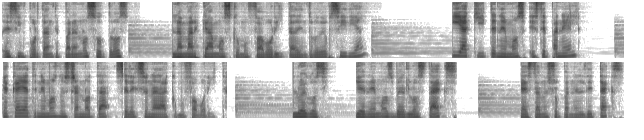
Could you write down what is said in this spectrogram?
es importante para nosotros, la marcamos como favorita dentro de Obsidian. Y aquí tenemos este panel. Y acá ya tenemos nuestra nota seleccionada como favorita. Luego, si queremos ver los tags, acá está nuestro panel de tags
